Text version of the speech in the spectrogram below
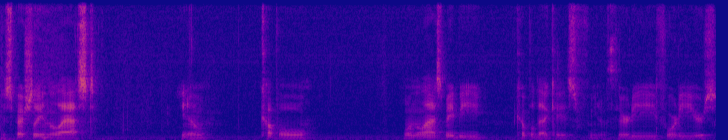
Especially in the last, you know, couple, well, in the last maybe couple decades, you know, 30, 40 years,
